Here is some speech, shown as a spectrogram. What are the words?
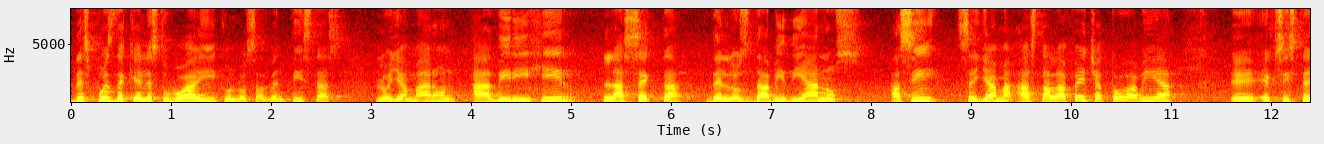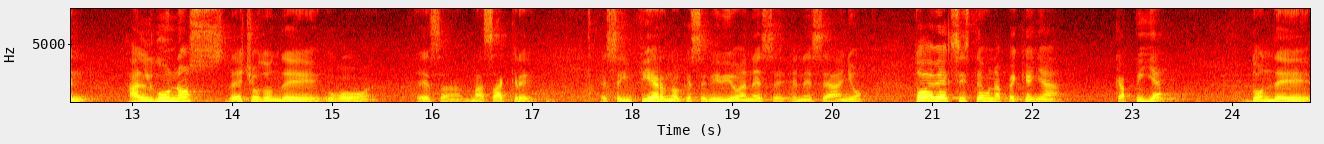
después de que él estuvo ahí con los adventistas, lo llamaron a dirigir la secta de los davidianos. Así se llama hasta la fecha. Todavía eh, existen algunos, de hecho donde hubo esa masacre, ese infierno que se vivió en ese, en ese año, Todavía existe una pequeña capilla donde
